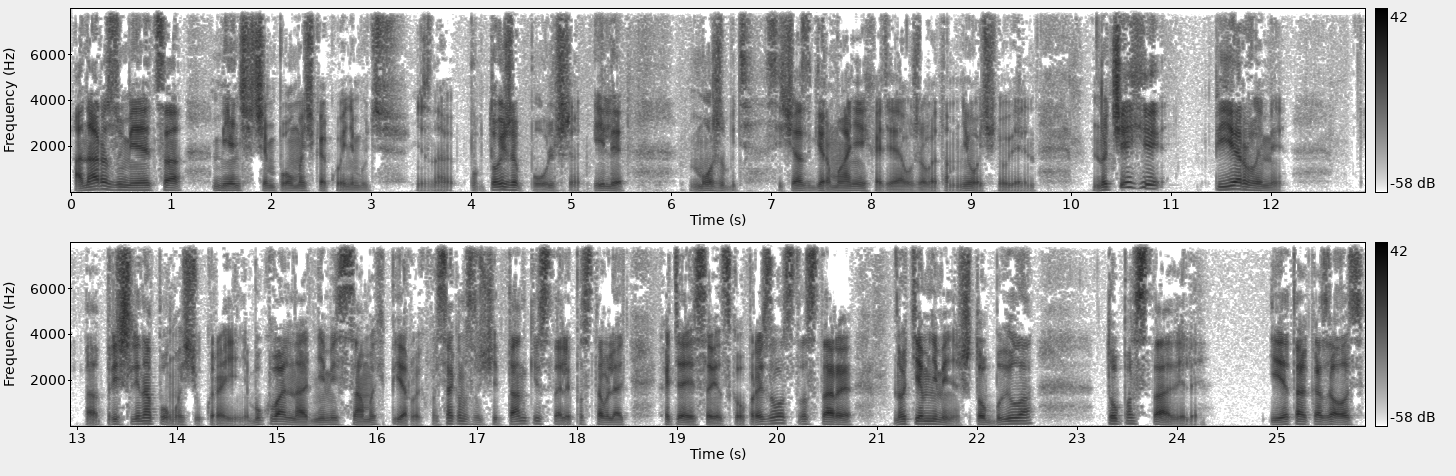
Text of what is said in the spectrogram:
она, разумеется, меньше, чем помощь какой-нибудь, не знаю, той же Польши или, может быть, сейчас Германии, хотя я уже в этом не очень уверен. Но чехи первыми а, пришли на помощь Украине, буквально одними из самых первых. Во всяком случае, танки стали поставлять, хотя и советского производства старые, Но тем не менее, что было, то поставили. И это оказалось,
